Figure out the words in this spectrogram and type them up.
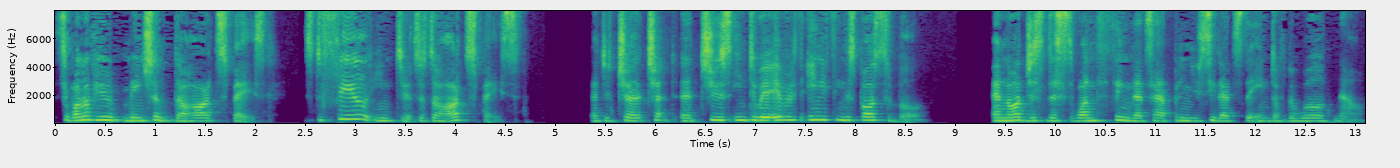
So one of you mentioned the heart space. It's to feel into it. So it's a heart space that you ch- ch- uh, choose into wherever anything is possible and not just this one thing that's happening. You see that's the end of the world now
